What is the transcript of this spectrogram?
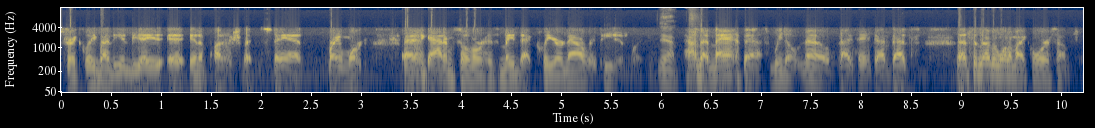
strictly by the NBA in a punishment stand framework. I think Adam Silver has made that clear now repeatedly. Yeah. How that manifests, we don't know. But I think that that's that's another one of my core assumptions.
